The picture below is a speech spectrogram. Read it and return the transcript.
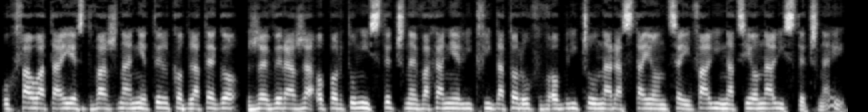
Uchwała ta jest ważna nie tylko dlatego, że wyraża oportunistyczne wahanie likwidatorów w obliczu narastającej fali nacjonalistycznej.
